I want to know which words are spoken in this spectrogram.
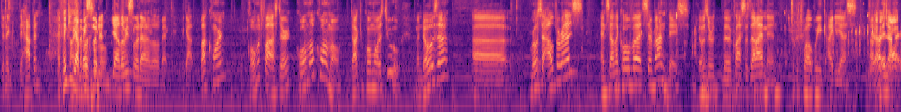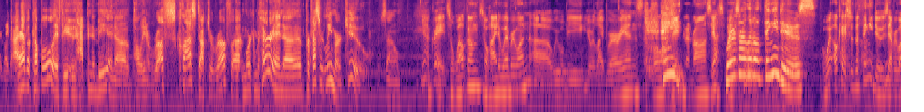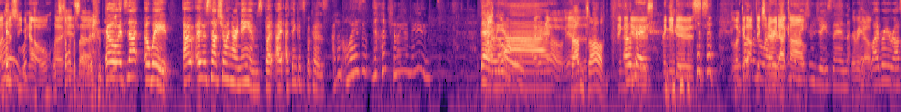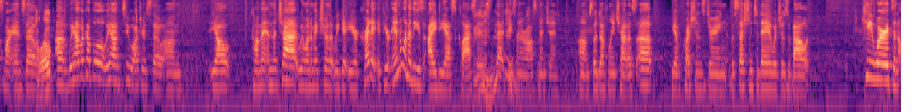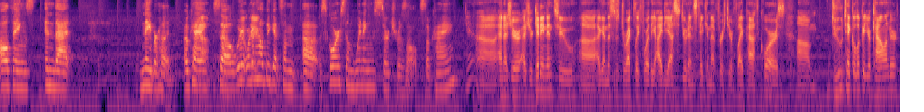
did it, it happen? I think you All right, got me most of them. Yeah, let me slow down a little bit. We got Buckhorn, Coleman Foster, Cuomo Cuomo. Dr. Cuomo has two. Mendoza, uh, Rosa Alvarez, and Salikova Cervantes. Those are the classes that I'm in for the 12 week IDS. uh, Yeah, first and I, I have a couple. If you happen to be in uh, Paulina Ruff's class, Dr. Ruff, uh, I'm working with her, and uh, Professor Lemur too. So Yeah, great. So welcome. So hi to everyone. Uh, we will be your librarians, Nicole, Hey! Jason, and Ross. Yes. Where's what? our little thingy doos? Okay, so the thingy doos, everyone, Well, just so you know, let's uh, talk is, about uh, it. Oh, it's not. Oh, wait. I, it's not showing our names, but I, I think it's because I don't know why is it not showing our names. There I we know. are. I don't know. Yeah, Problem the solved. thingy Okay. doos, thingy doos. Look it up, from the library, dictionary.com. Information Jason. There we go. Library Ross Martin. So Hello. um, we have a couple. We have two watchers. So um, y'all comment in the chat. We want to make sure that we get your credit if you're in one of these IDS classes Mhm. that Jason and Ross mentioned. Um, so definitely chat us up. If you have questions during the session today, which is about keywords and all things in that neighborhood. Okay, Yeah, so we're, we're gonna help you get some uh, score some winning search results. Okay. Yeah, and as you're as you're getting into, uh, again, this is directly for the IDS students taking that first year flight path course. Um, do take a look at your calendar,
